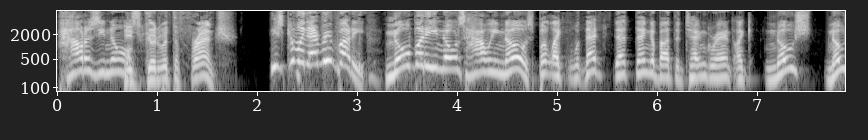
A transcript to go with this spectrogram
How does he know? He's good with the French. He's good with everybody. Nobody knows how he knows. But like that, that thing about the 10 grand, like no, sh- no. Sh-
